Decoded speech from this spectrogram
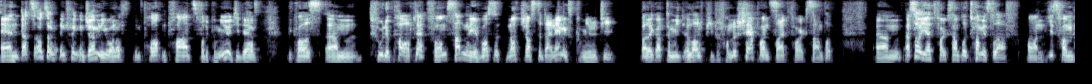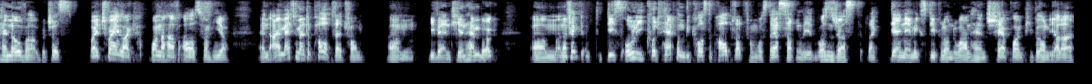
And that's also, I think, in Germany, one of the important parts for the community there, because um, through the Power Platform, suddenly it was not just the Dynamics community, but I got to meet a lot of people from the SharePoint side, for example. Um, I saw yet, for example, Tomislav on. He's from Hanover, which is by train like one and a half hours from here. And I met him at a Power Platform um, event here in Hamburg. Um, and I think this only could happen because the Power Platform was there suddenly. It wasn't just like Dynamics people on the one hand, SharePoint people on the other.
